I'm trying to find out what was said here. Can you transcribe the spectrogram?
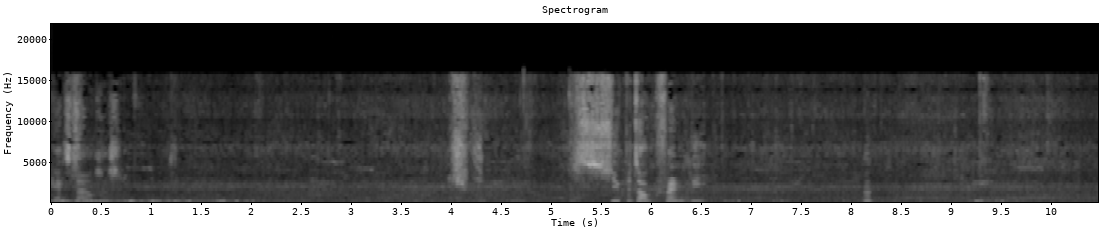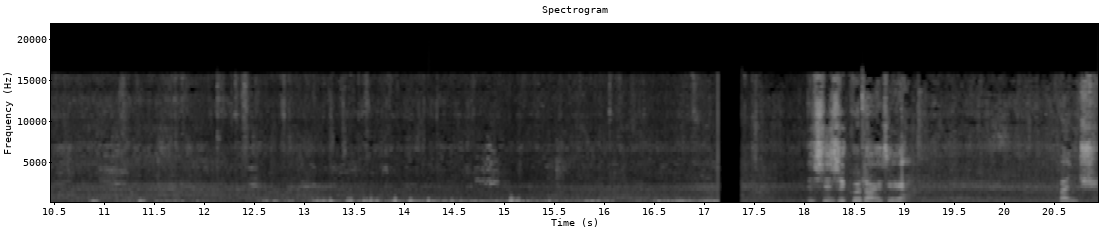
Guest houses. Super dog friendly. This is a good idea. Bench.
